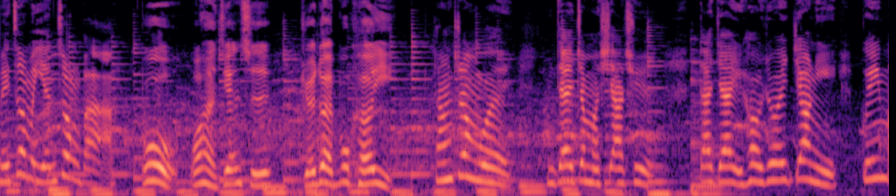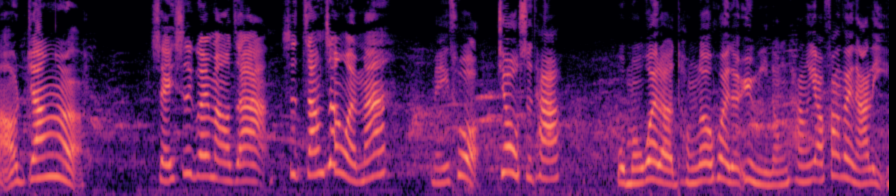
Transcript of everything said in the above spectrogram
没这么严重吧？不，我很坚持，绝对不可以。张政委，你再这么下去，大家以后就会叫你龟毛张了。谁是龟毛张？是张政委吗？没错，就是他。我们为了同乐会的玉米浓汤要放在哪里，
